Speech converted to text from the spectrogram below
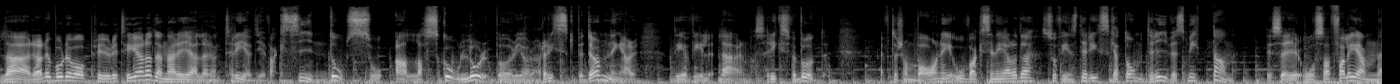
Lärare borde vara prioriterade när det gäller en tredje vaccindos och alla skolor bör göra riskbedömningar. Det vill Lärarnas riksförbund. Eftersom barn är ovaccinerade så finns det risk att de driver smittan. Det säger Åsa Fahlén,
